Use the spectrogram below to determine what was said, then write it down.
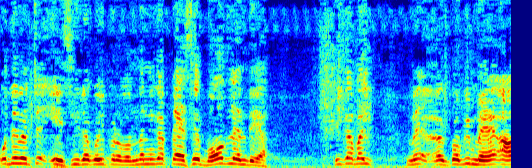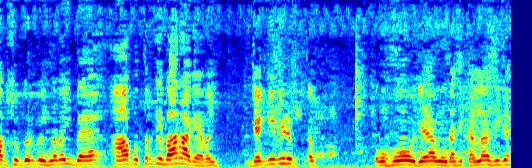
ਉਹਦੇ ਵਿੱਚ ਏਸੀ ਦਾ ਕੋਈ ਪ੍ਰਬੰਧ ਨਹੀਂਗਾ ਪੈਸੇ ਬਹੁਤ ਲੈਂਦੇ ਆ। ਠੀਕ ਆ ਬਾਈ ਮੈਂ ਕਿਉਂਕਿ ਮੈਂ ਆਪ ਸ਼ੂਗਰ ਪੇਸ਼ੈਂਟ ਬਾਈ ਮੈਂ ਆਪ ਉਤਰ ਕੇ ਬਾਹਰ ਆ ਗਿਆ ਬਾਈ। ਜੱਗੀ ਵੀਰ ਉਹ ਜਿਹੜਾ ਮੁੰਡਾ ਸੀ ਕੱਲਾ ਸੀਗਾ?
